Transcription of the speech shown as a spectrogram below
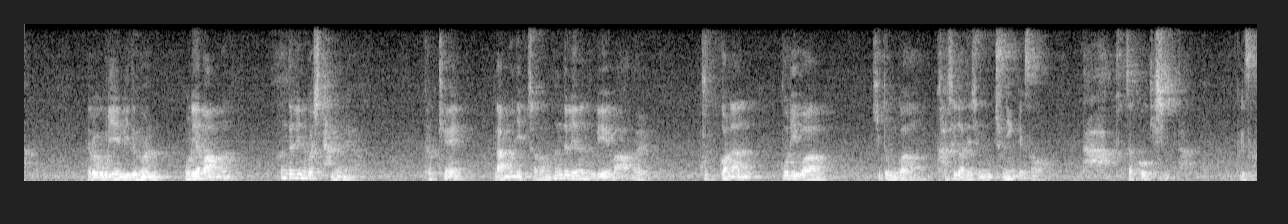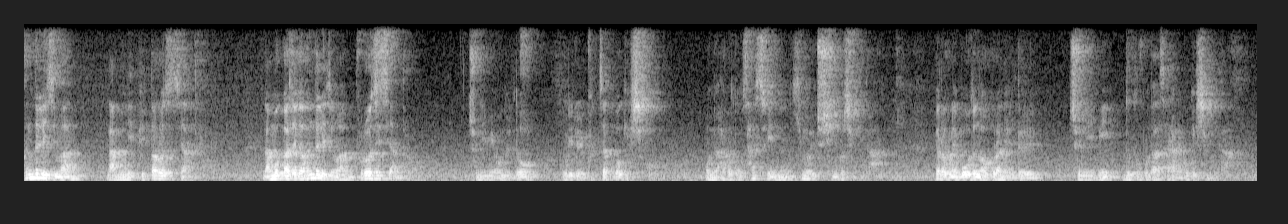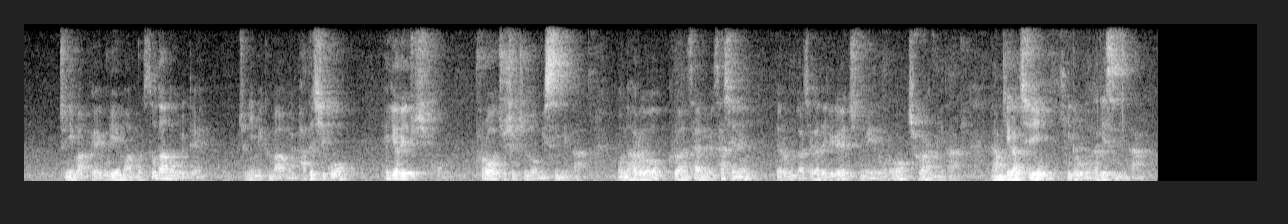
여러분, 우리의 믿음은, 우리의 마음은 흔들리는 것이 당연해요. 그렇게 나뭇잎처럼 흔들리는 우리의 마음을 굳건한 뿌리와 기둥과 가지가 되시는 주님께서 다 붙잡고 계십니다. 그래서 흔들리지만 나뭇잎이 떨어지지 않도록 나뭇가지가 흔들리지만 부러지지 않도록 주님이 오늘도 우리를 붙잡고 계시고 오늘 하루도 살 수 있는 힘을 주신 것입니다. 여러분의 모든 억울한 일들 주님이 누구보다 잘 알고 계십니다. 주님 앞에 우리의 마음을 쏟아놓을 때 주님이 그 마음을 받으시고 해결해 주시고 풀어 주실 줄로 믿습니다. 오늘 하루 그러한 삶을 사시는 여러분과 제가 되기를 주님의 이름으로 축원합니다. 함께 같이 기도하겠습니다.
